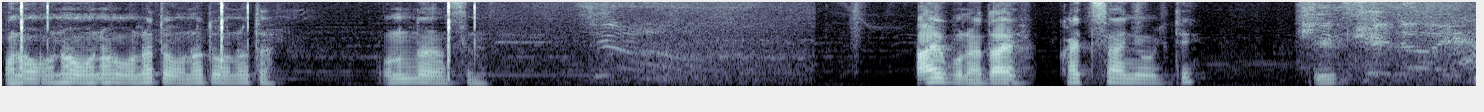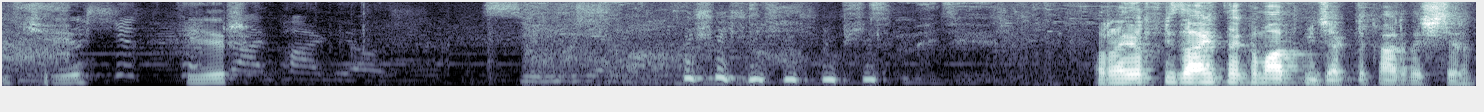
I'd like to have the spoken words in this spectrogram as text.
ona ona ona ona da ona da ona da. Onun da anasını. Day buna day. Kaç saniye ulti? 3 2 1 Riot biz aynı takıma atmayacaktı kardeşlerim.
